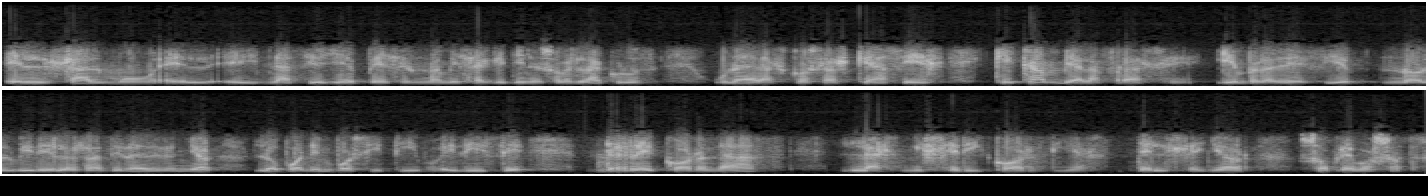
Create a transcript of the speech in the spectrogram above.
el Salmo, el, Ignacio Yepes, en una misa que tiene sobre la cruz, una de las cosas que hace es que cambia la frase. Y en vez de decir, no olvidéis las acciones del Señor, lo pone en positivo y dice, recordad las misericordias del Señor sobre vosotros.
